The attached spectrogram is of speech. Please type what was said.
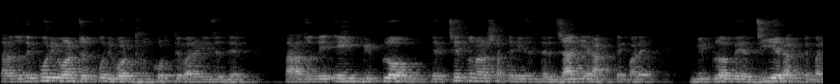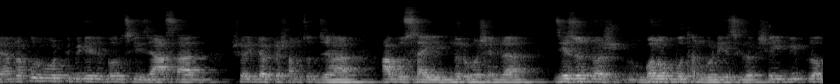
তারা যদি পরিমার্জন, পরিবর্ধন করতে পারে নিজেদের, তারা যদি এই বিপ্লব এর চেতনার সাথে নিজেদের জ্বালিয়ে রাখতে পারে, বিপ্লবে জিয়ে রাখতে পারে, আমরা পূর্ববর্তী ভিডিওতে বলছি যে আসাদ, শহীদ ডক্টর শামসুজ্জাহা, আবু সাইদ নূর হোসেনরা যে জন্য গণ অভ্যুত্থান ঘটিয়েছিল, সেই বিপ্লব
